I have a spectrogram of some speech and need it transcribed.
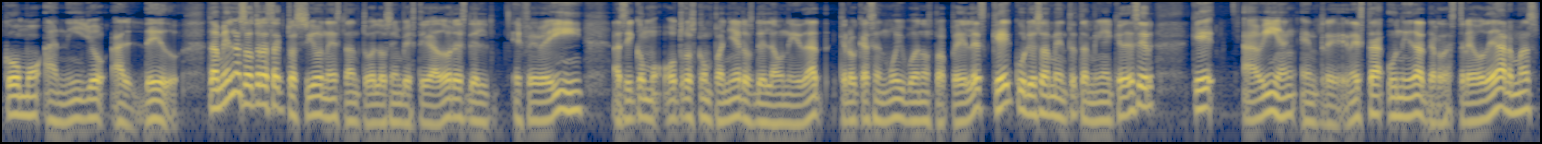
como anillo al dedo. También las otras actuaciones, tanto de los investigadores del FBI, así como otros compañeros de la unidad, creo que hacen muy buenos papeles, que curiosamente también hay que decir que habían entre en esta unidad de rastreo de armas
